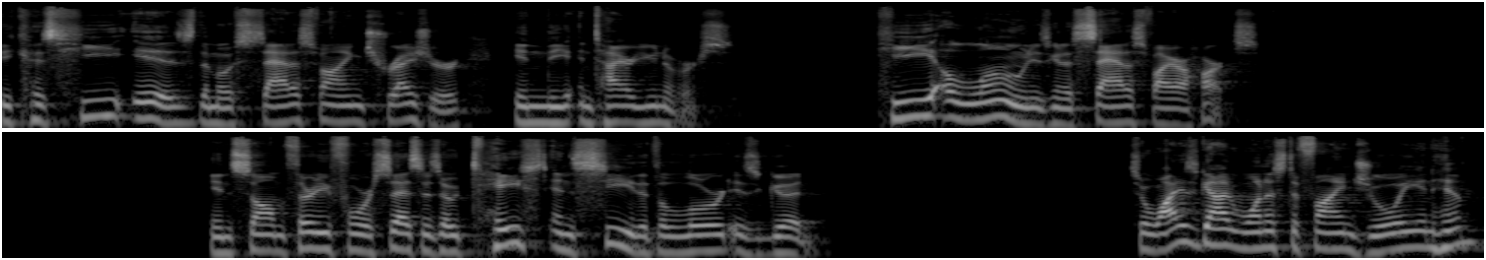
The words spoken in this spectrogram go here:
Because He is the most satisfying treasure in the entire universe. He alone is going to satisfy our hearts. In Psalm 34 says, says, Oh, taste and see that the Lord is good. So, why does God want us to find joy in Him?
